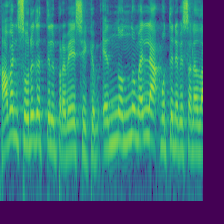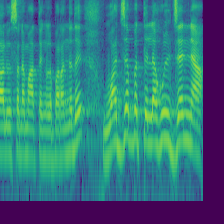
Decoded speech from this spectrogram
അവൻ സ്വർഗത്തിൽ പ്രവേശിക്കും എന്നൊന്നുമല്ല മുത്തുനബി സല്ലാ അലൈഹി വസല്ലമ തങ്ങൾ പറഞ്ഞത്. വജബത്ത് ലഹുൽ ജന്ന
